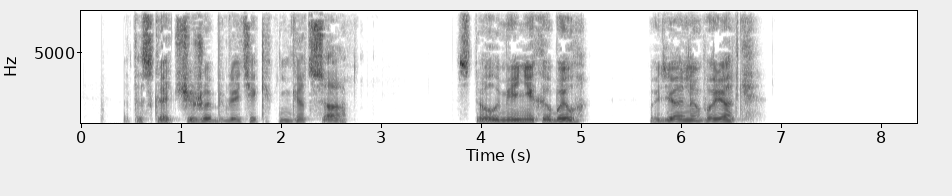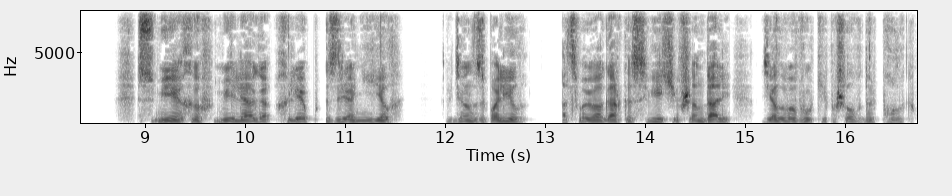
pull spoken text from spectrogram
— отыскать в чужой библиотеке книги отца. Стол Миниха был в идеальном порядке. Смехов Миляга хлеб зря не ел. Родион запалил от своего огарка свечи в шандале, взял его в руки и пошел вдоль полок.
